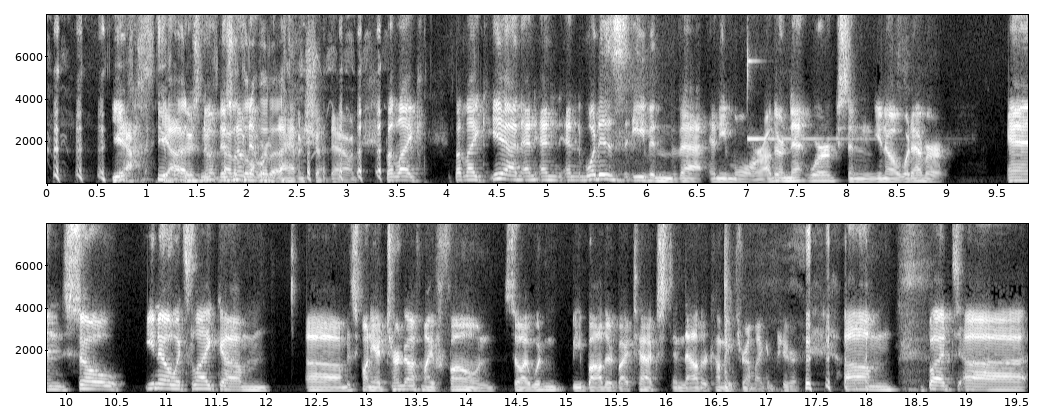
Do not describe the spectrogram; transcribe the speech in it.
yeah, you've yeah. Had, there's no there's no network that I haven't shut down. But like but like yeah, and and and what is even that anymore? Other networks and you know whatever. And so you know it's like um um, it's funny. I turned off my phone so I wouldn't be bothered by text, and now they're coming through on my computer. um, but uh,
